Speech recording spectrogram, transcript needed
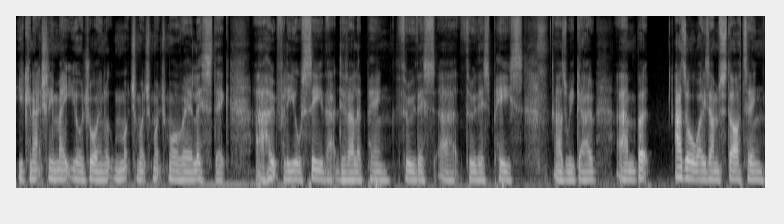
you can actually make your drawing look much, much, much more realistic. Uh, hopefully, you'll see that developing through this uh, through this piece as we go. Um, but as always, I'm starting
